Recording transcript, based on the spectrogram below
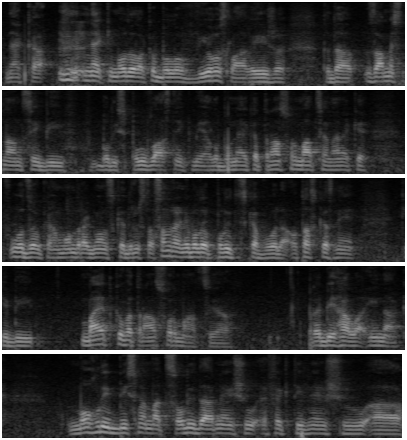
nejaká, nejaký model, ako bolo v Juhoslávii, že teda zamestnanci by boli spoluvlastníkmi, alebo nejaká transformácia na nejaké v úvodzovkách mondragonské družstva. Samozrejme, nebola politická vôľa. Otázka znie, keby majetková transformácia prebiehala inak, mohli by sme mať solidárnejšiu, efektívnejšiu a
